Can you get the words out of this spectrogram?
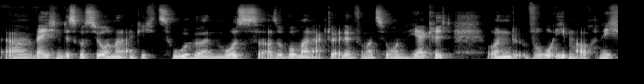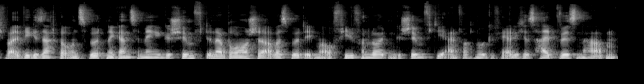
äh, welchen Diskussionen man eigentlich zuhören muss, also wo man aktuelle Informationen herkriegt und wo eben auch nicht. Weil, wie gesagt, bei uns wird eine ganze Menge geschimpft in der Branche, aber es wird eben auch viel von Leuten geschimpft, die einfach nur gefährliches Halbwissen haben.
